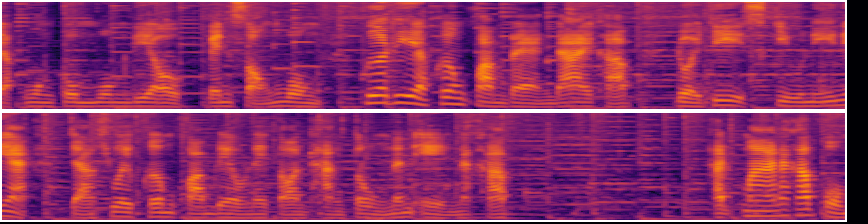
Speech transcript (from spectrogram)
จากวงกลมวงเดียวเป็น 2 วง เพื่อที่จะเพิ่มความแรงได้ครับ โดยที่สกิลนี้เนี่ยจะช่วยเพิ่มความเร็วในตอนทางตรงนั่นเองนะครับถัดมานะครับผม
